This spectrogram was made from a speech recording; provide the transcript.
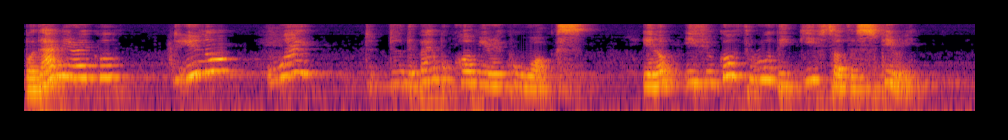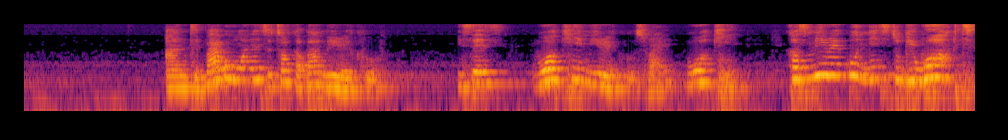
But that miracle, do you know why do the Bible call miracle works? You know, if you go through the gifts of the Spirit, and the Bible wanted to talk about miracle, it says working miracles, right? Working. Because miracle needs to be worked.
